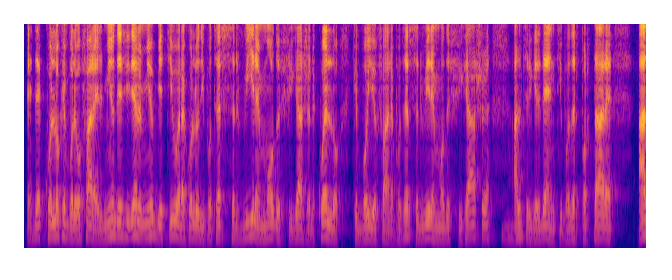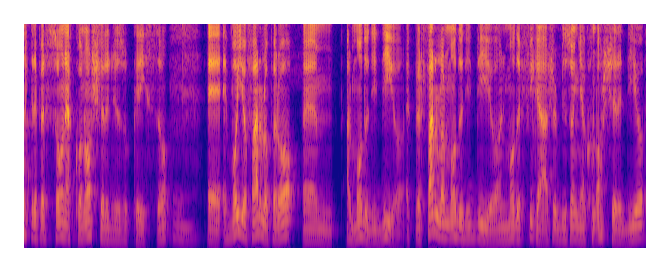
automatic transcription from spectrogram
ed è quello che volevo fare. Il mio desiderio, il mio obiettivo era quello di poter servire in modo efficace, ed è quello che voglio fare, poter servire in modo efficace mm. altri credenti, poter portare altre persone a conoscere Gesù Cristo, mm. e, e, voglio farlo però ehm, al modo di Dio, e per farlo al modo di Dio, in modo efficace, bisogna conoscere Dio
